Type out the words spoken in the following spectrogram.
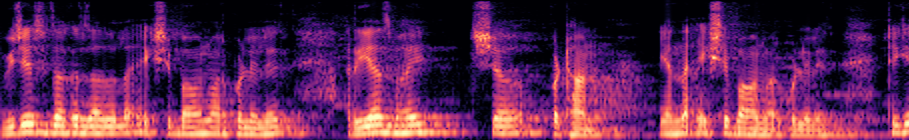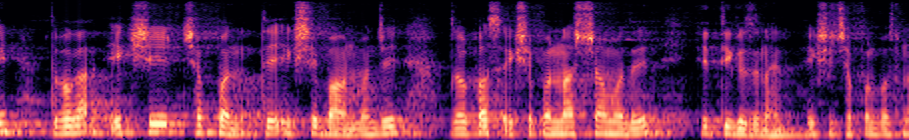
विजय सुधाकर जाधवला एकशे बावन्न मार्क पडलेले आहेत. रियाजभाई श पठाण यांना एकशे बावन्न मार्क पडलेले आहेत. ठीक आहे? तर बघा एकशे छप्पन ते एकशे बावन्न म्हणजे जवळपास एकशे पन्नासच्यामध्ये हे तिघं जण आहेत. एकशे छप्पनपासून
